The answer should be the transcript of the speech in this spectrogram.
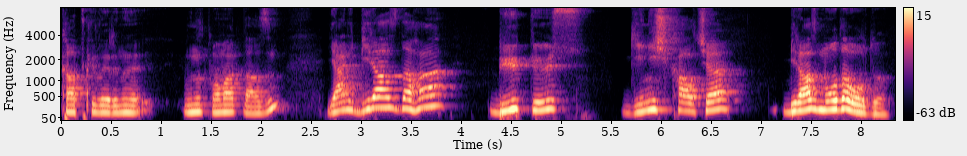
katkılarını unutmamak lazım. Yani biraz daha büyük göğüs, geniş kalça biraz moda oldu.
